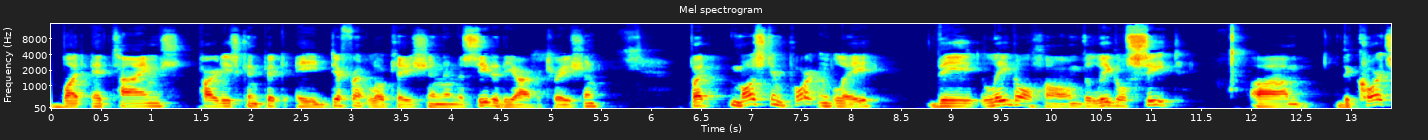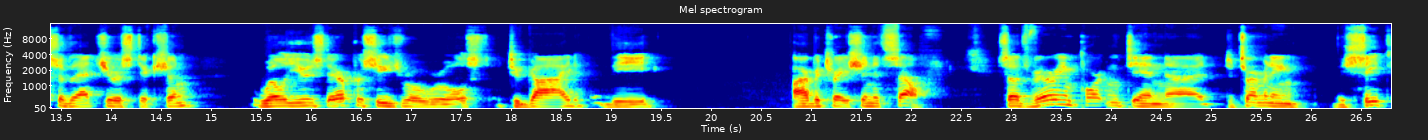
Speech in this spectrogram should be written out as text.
but at times parties can pick a different location than the seat of the arbitration. But most importantly, the legal home, the legal seat, um, the courts of that jurisdiction will use their procedural rules to guide the arbitration itself. So it's very important in uh, determining the seat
